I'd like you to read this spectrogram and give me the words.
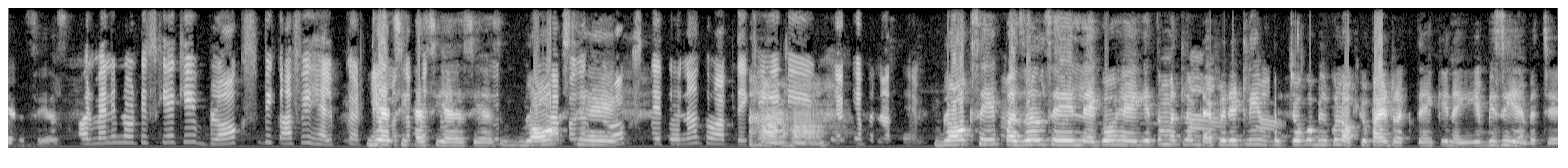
यस यस और मैंने नोटिस किया कि ब्लॉग्स भी काफ़ी हेल्प करते हैं yes yes yes yes blogs है। ब्लॉग्स देते ना तो आप देखेंगे हाँ, कि हाँ. क्या क्या बनाते हैं। ब्लॉग्स है पजल्स है लेगो है ये तो मतलब डेफिनेटली हाँ, हाँ. बच्चों को बिल्कुल ऑक्यूपाइड रखते हैं कि नहीं ये बिज़ी है बच्चे।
